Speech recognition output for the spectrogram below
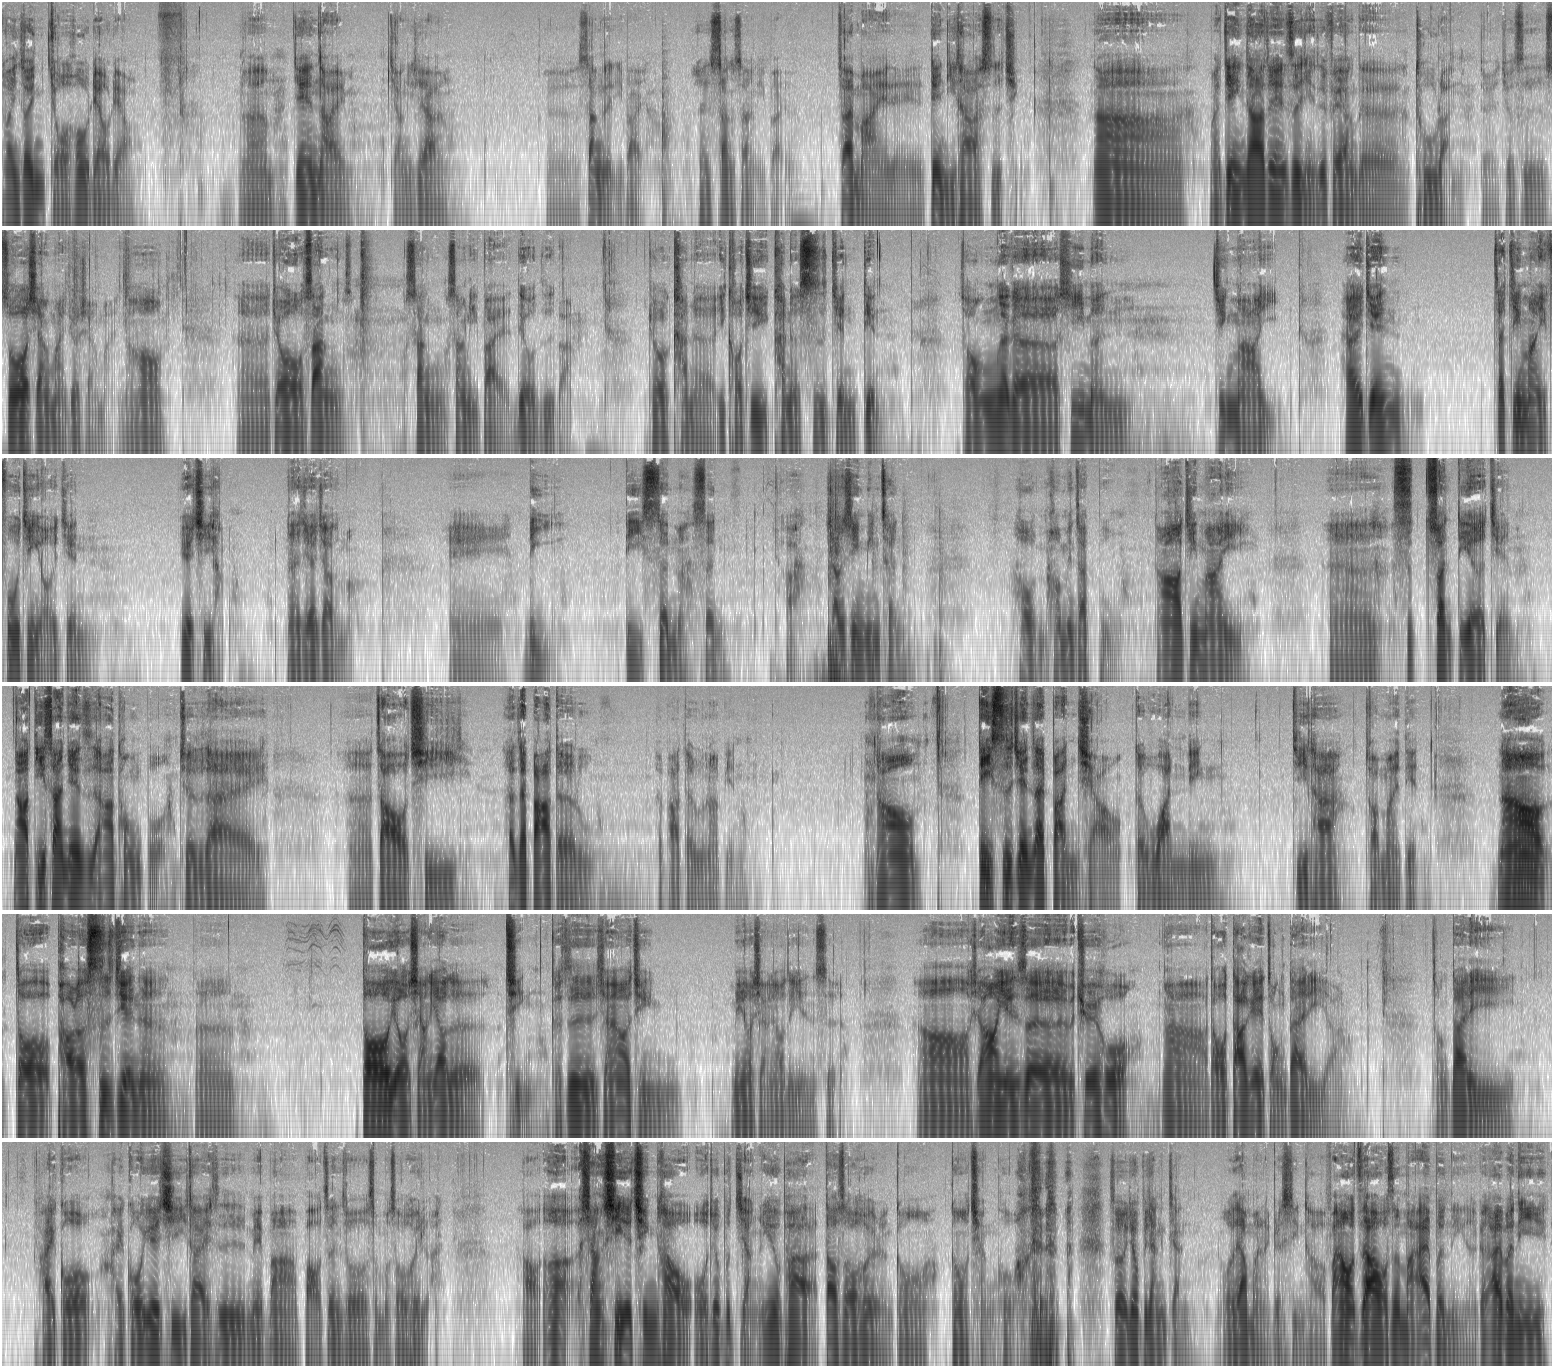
欢迎收听酒后聊聊。嗯，今天来讲一下，呃，上个礼拜还是上上礼拜在买电吉他的事情。那买电吉他这件事情是非常的突然，对，就是说想买就想买，然后呃，就上上上礼拜六日吧，就看了一口气看了四间店，从那个西门、金蚂蚁，还有一间在金蚂蚁附近有一间。乐器行，那家叫什么？诶、欸，立立森嘛，森啊，详细名称后后面再补。然后金蚂蚁，嗯、是算第二间。然后第三间是阿通伯，就是在呃早期，他在巴德路，在巴德路那边。然后第四间在板桥的婉玲吉他专卖店。然后走跑了四间呢，嗯、都有想要的琴，可是想要的琴没有想要的颜色，然后想要颜色缺货，那我打给总代理啊，总代理海国海国乐器，他也是没办法保证说什么时候会来。好，那详细的琴号我就不讲，因为我怕到时候会有人跟我跟我抢货，所以我就不想讲。我要买哪个型号？反正我知道我是买艾本尼的。可是艾本尼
